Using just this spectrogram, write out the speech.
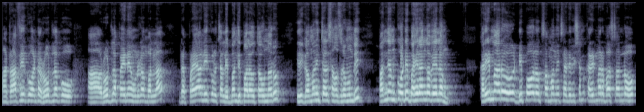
ఆ ట్రాఫిక్ అంటే రోడ్లకు రోడ్లపైనే ఉండడం వల్ల అంటే ప్రయాణికులు చాలా ఇబ్బంది పాలవుతూ ఉన్నారు. ఇది గమనించాల్సిన అవసరం ఉంది. పందెం కోటి బహిరంగ వేలం. కరీంనగర్ డిపోలకు సంబంధించిన విషయం కరీంనగర్ బస్ స్టాండ్లో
